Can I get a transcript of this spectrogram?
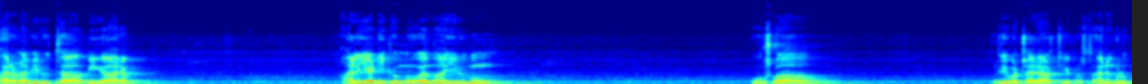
ഭരണവിരുദ്ധ വികാരം അലയടിക്കുന്നു എന്നായിരുന്നു ഊഷ്വ പ്രതിപക്ഷ രാഷ്ട്രീയ പ്രസ്ഥാനങ്ങളും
